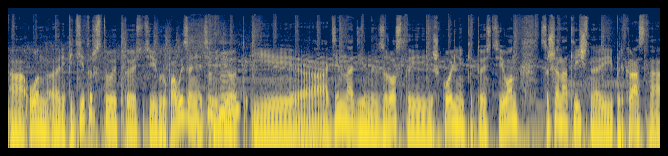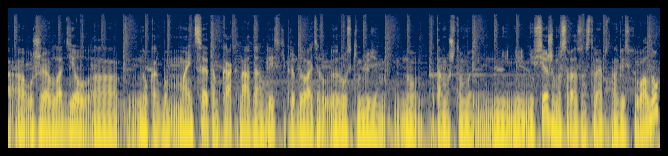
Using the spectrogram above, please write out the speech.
Он репетиторствует, то есть и групповые занятия mm-hmm. ведет, и один на один, и взрослые, и школьники, то есть и он совершенно отлично и прекрасно уже владел, ну, как бы mindset ом, как надо английский преподавать русским людям, ну, потому что мы не, не, не все же мы сразу настраиваемся на английскую волну,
